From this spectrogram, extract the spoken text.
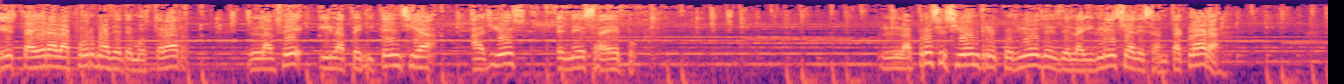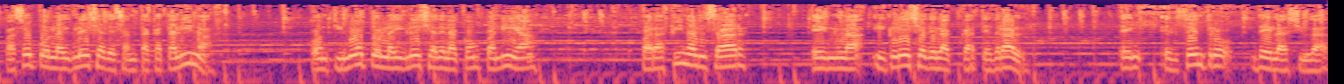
Esta era la forma de demostrar la fe y la penitencia a Dios en esa época. La procesión recorrió desde la iglesia de Santa Clara, pasó por la iglesia de Santa Catalina, continuó por la iglesia de la Compañía para finalizar en la iglesia de la Catedral, en el centro de la ciudad.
